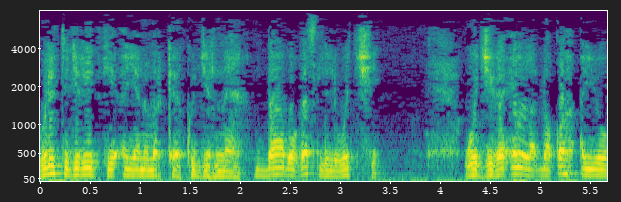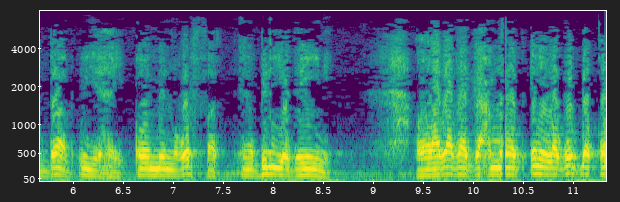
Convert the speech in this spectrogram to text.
weli tajriidkii ayaanu markaa ku jirnaa baabu gasli lwejhi wejiga in la dhaqo ayuu baab u yahay oo min bilyadayni labada gacmood in lagu dhaqo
